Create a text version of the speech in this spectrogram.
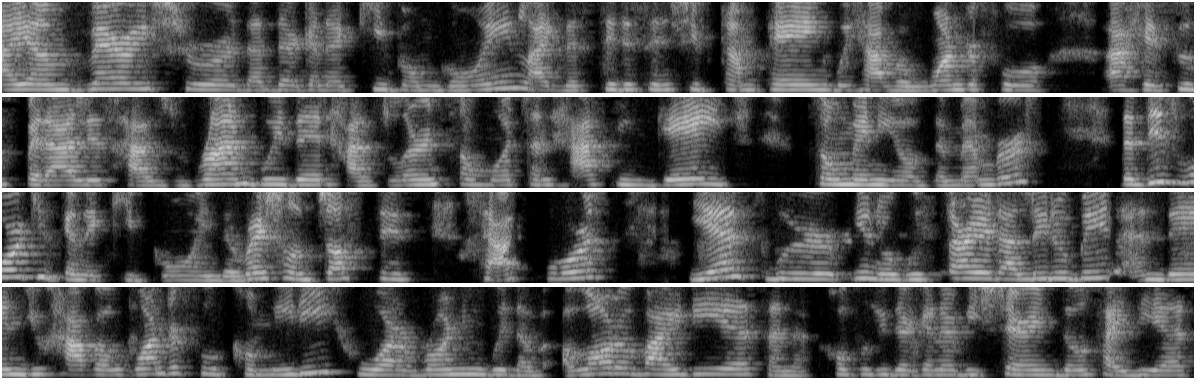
I am very sure that they're going to keep on going, like the citizenship campaign. We have a wonderful uh, Jesus Perales has run with it, has learned so much, and has engaged so many of the members. That this work is going to keep going. The racial justice task force. Yes, we're you know we started a little bit, and then you have a wonderful committee who are running with a, a lot of ideas, and hopefully they're going to be sharing those ideas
